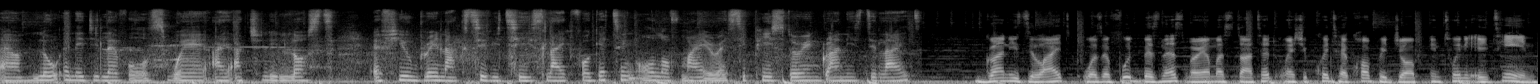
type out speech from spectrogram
um, low energy levels where I actually lost a few brain activities like forgetting all of my recipes during Granny's Delight. Granny's Delight was a food business Mariama started when she quit her corporate job in 2018.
